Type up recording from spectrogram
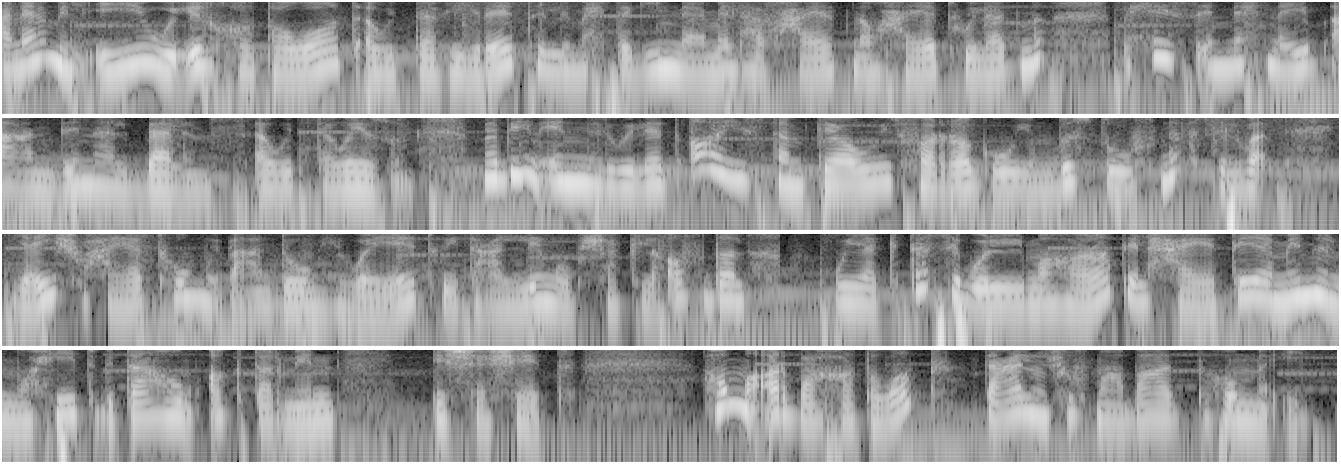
هنعمل إيه وإيه الخطوات أو التغييرات اللي محتاجين نعملها في حياتنا وحياة ولادنا بحيث إن إحنا يبقى عندنا البالانس أو التوازن ما بين إن الولاد آه يستمتعوا ويتفرجوا وينبسطوا وفي نفس الوقت يعيشوا حياتهم ويبقى عندهم هوايات ويتعلموا بشكل أفضل ويكتسبوا المهارات الحياتية من المحيط بتاعهم أكتر من الشاشات. هم أربع خطوات. تعالوا نشوف مع بعض هم إيه.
